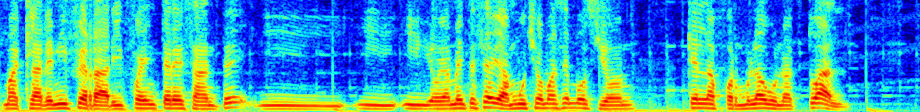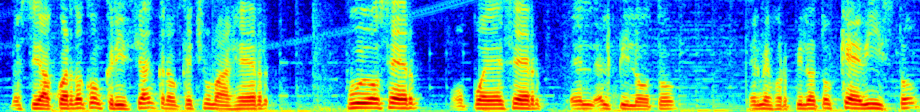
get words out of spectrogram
McLaren y Ferrari fue interesante y, y, obviamente se había mucho más emoción que en la Fórmula 1 actual. Estoy de acuerdo con Cristian, creo que Schumacher pudo ser o puede ser el, el piloto, el mejor piloto que he visto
